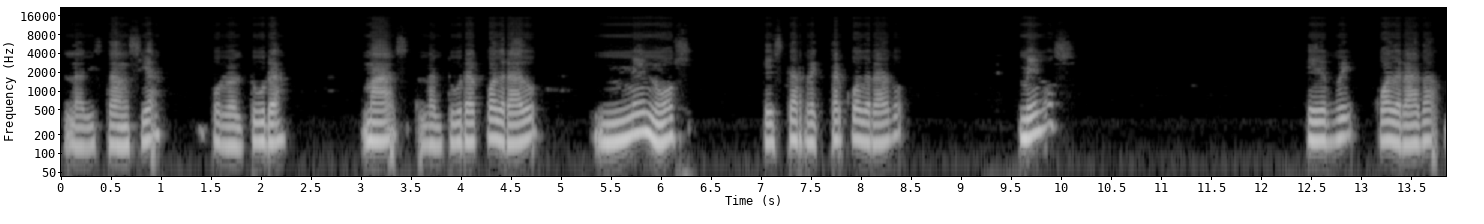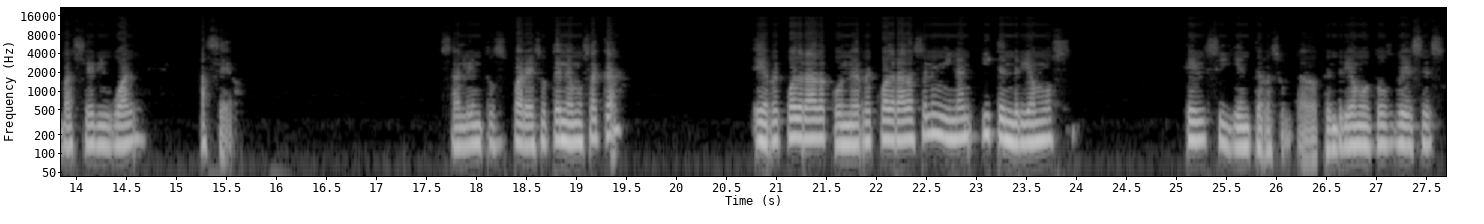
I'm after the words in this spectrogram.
la distancia por la altura más la altura al cuadrado menos esta recta al cuadrado menos r cuadrada va a ser igual a cero. Sale entonces para eso tenemos acá r cuadrada con r cuadrada se eliminan y tendríamos el siguiente resultado. Tendríamos dos veces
